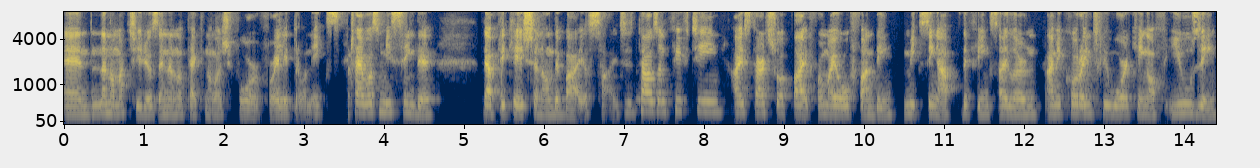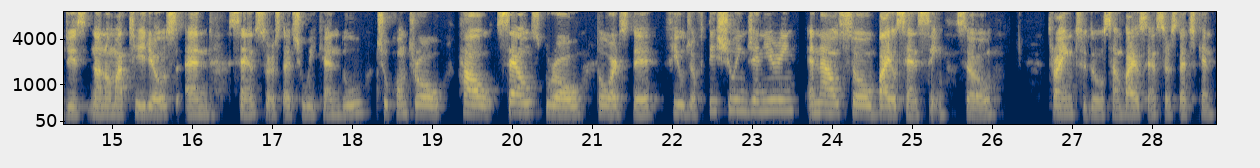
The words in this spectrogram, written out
and nanomaterials and nanotechnology for, for electronics. But I was missing the, the application on the bio side. 2015, I started to apply for my own funding, mixing up the things I learned. I'm currently working of using these nanomaterials and sensors that we can do to control how cells grow towards the field of tissue engineering and also biosensing. So trying to do some biosensors that can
